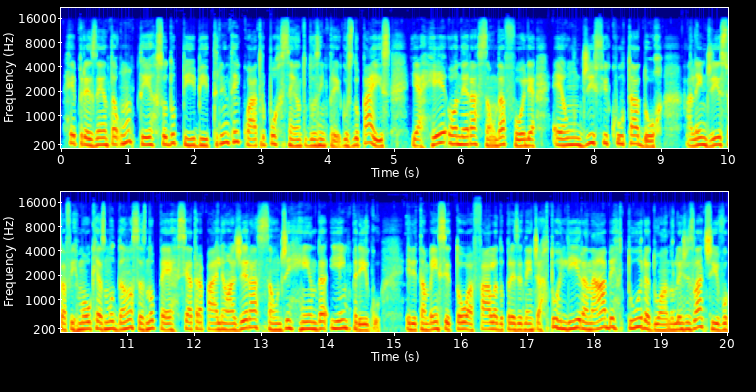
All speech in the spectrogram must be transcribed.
representa um terço do PIB e 34% dos empregos do país e a reoneração da folha é um dificultador. Além disso, afirmou que as mudanças no PERSE atrapalham a geração de renda e emprego. Ele também citou a fala do presidente Arthur Lira na abertura do ano legislativo,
